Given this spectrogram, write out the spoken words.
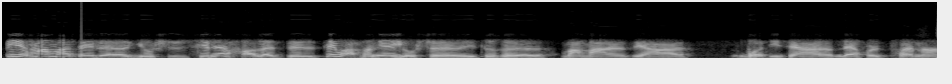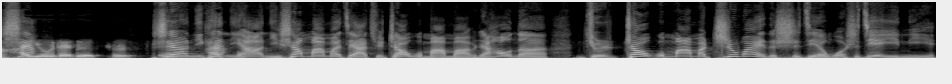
对，妈妈带着，有时现在好了，这在网上呢，有时就是妈妈家、我的家来回窜呢，啊还有点乐趣。是啊，嗯你看你，啊，你上妈妈家去照顾妈妈，然后呢，就是照顾妈妈之外的时间，我是建议你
